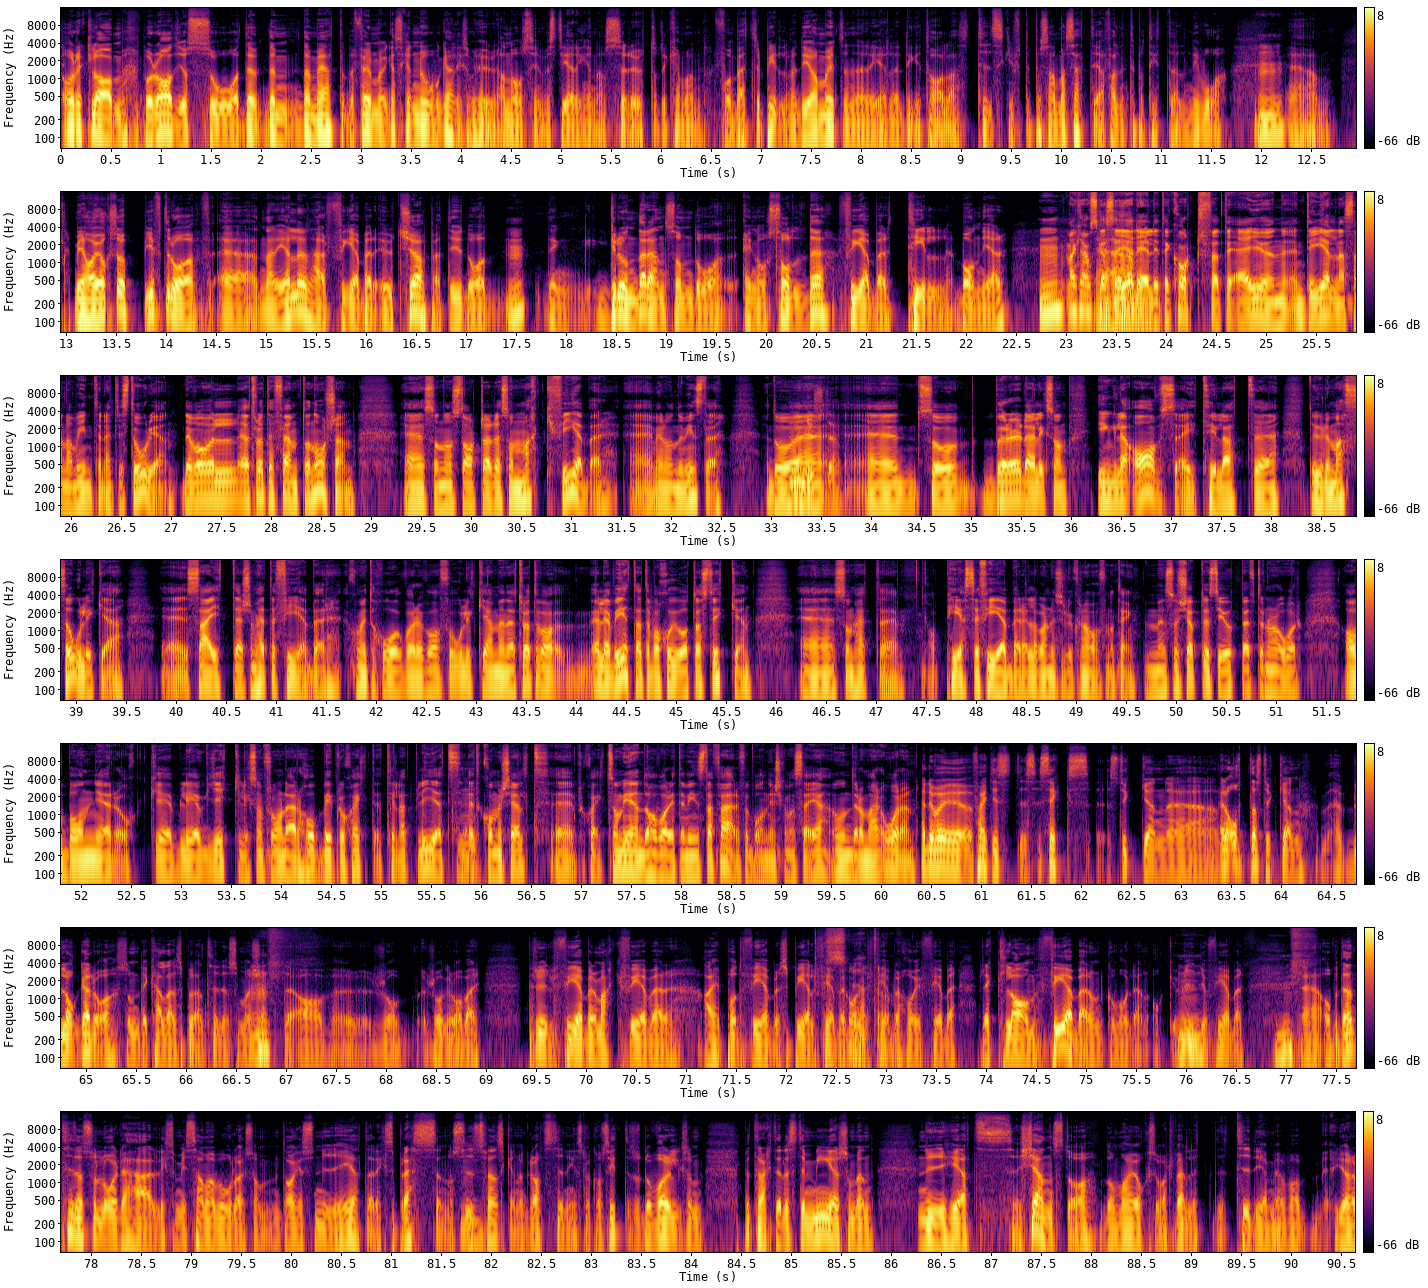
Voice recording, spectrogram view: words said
och reklam på radio så där mäter, följer man ganska noga liksom hur annonsinvesteringarna ser ut och det kan man få en bättre bild. Men det gör man ju inte när det gäller digitala tidskrifter på samma sätt, i alla fall inte på titelnivå. Mm. Um, men jag har ju också uppgifter då eh, när det gäller den här Feber-utköpet. Det är ju då mm. den grundaren som då en gång sålde Feber till Bonnier Mm, man kanske ska säga det lite kort, för att det är ju en, en, del nästan av internethistorien. Det var väl, jag tror att det är 15 år sedan, eh, som de startade som Macfeber, eh, jag vet om du minns det? Då, mm, det. Eh, så började det där liksom yngla av sig till att eh, de gjorde massa olika eh, sajter som hette Feber. Jag kommer inte ihåg vad det var för olika, men jag tror att det var, eller jag vet att det var sju, åtta stycken eh, som hette ja, PC Feber eller vad det nu skulle kunna vara för någonting. Men så köptes det upp efter några år av Bonnier och eh, blev, gick liksom från det här hobbyprojektet till att bli ett, mm. ett kommersiellt eh, projekt som ju ändå har varit en vinstaffär för Bonnier ska man säga under de här åren. Det var ju faktiskt sex stycken, eh, eller åtta stycken bloggar då som det kallades på den tiden som man mm. köpte av Rob, Roger Råberg Prylfeber, Macfeber, iPodfeber, Spelfeber, Bilfeber, Hojfeber, Reklamfeber om du kommer ihåg den och mm. Videofeber. Mm. Eh, och på den tiden så låg det här liksom i samma bolag som Dagens Nyheter, Expressen och mm. Sydsvenskan och gratistidningen Stockholm City. Så då var det liksom, betraktades det mer som en nyhetstjänst då. De har ju också varit väldigt tidiga med att göra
